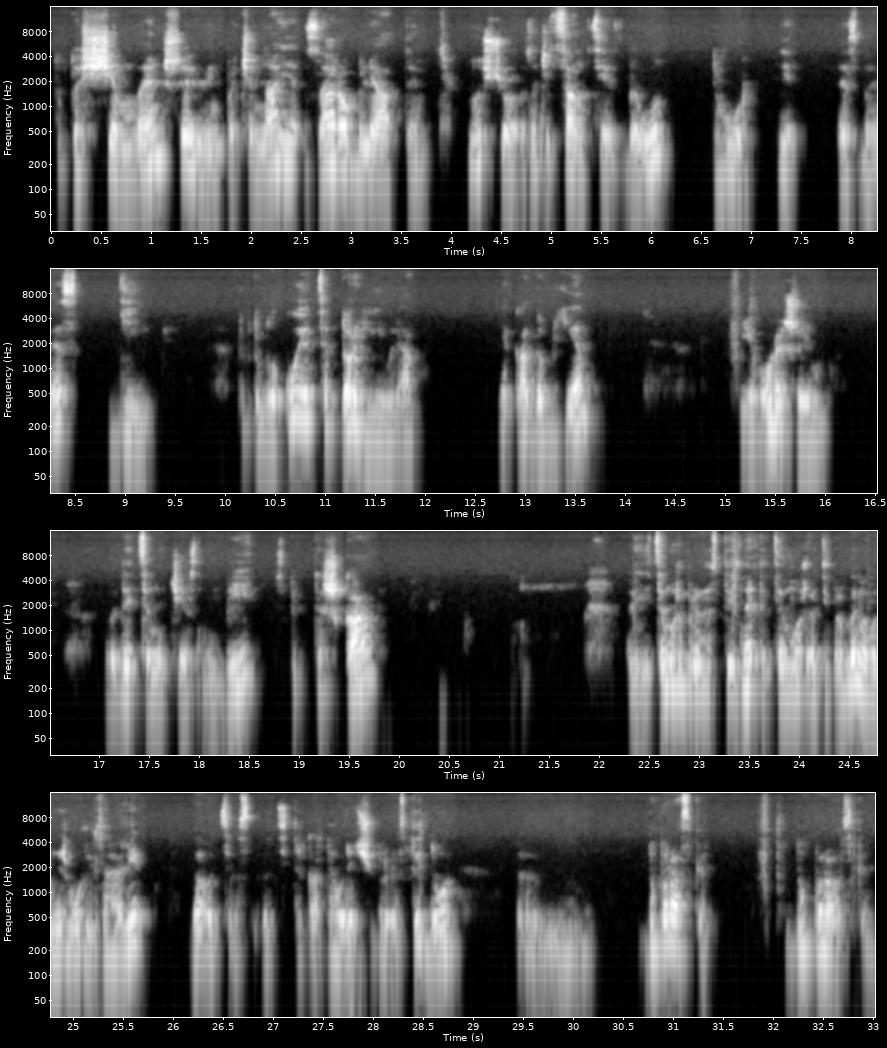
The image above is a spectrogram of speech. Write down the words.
Тобто ще менше він починає заробляти. Ну що, значить, санкції СБУ, ГУР і СБС діють. Тобто блокується торгівля, яка доб'є його режим. Ведеться нечесний бій з-під тяжка. І це може привести, знаєте, це може, ці проблеми вони ж можуть взагалі, да, оці, оці три карти говорять, що привести до, ем, до поразки. До поразки.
